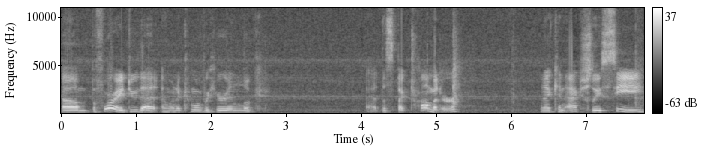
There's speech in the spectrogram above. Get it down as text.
Um, before I do that, I'm going to come over here and look at the spectrometer, and I can actually see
